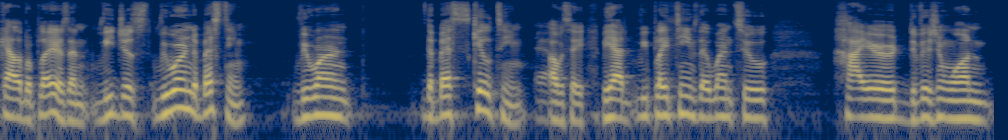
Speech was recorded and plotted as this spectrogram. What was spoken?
caliber players, and we just we weren't the best team. We weren't the best skill team. I would say we had we played teams that went to higher Division One.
